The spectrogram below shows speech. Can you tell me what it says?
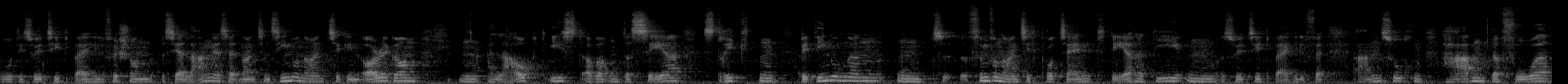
wo die Suizidbeihilfe schon sehr lange, seit 1997 in Oregon, erlaubt ist, aber unter sehr strikten Bedingungen und 95 Prozent derer, die um Suizidbeihilfe ansuchen, haben davor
